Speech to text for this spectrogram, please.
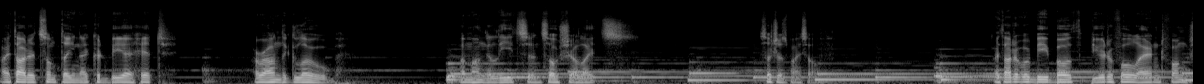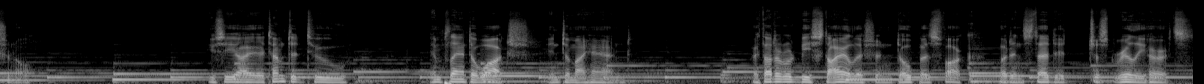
I thought it's something that could be a hit around the globe among elites and socialites, such as myself. I thought it would be both beautiful and functional. You see, I attempted to implant a watch into my hand I thought it would be stylish and dope as fuck, but instead it just really hurts.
